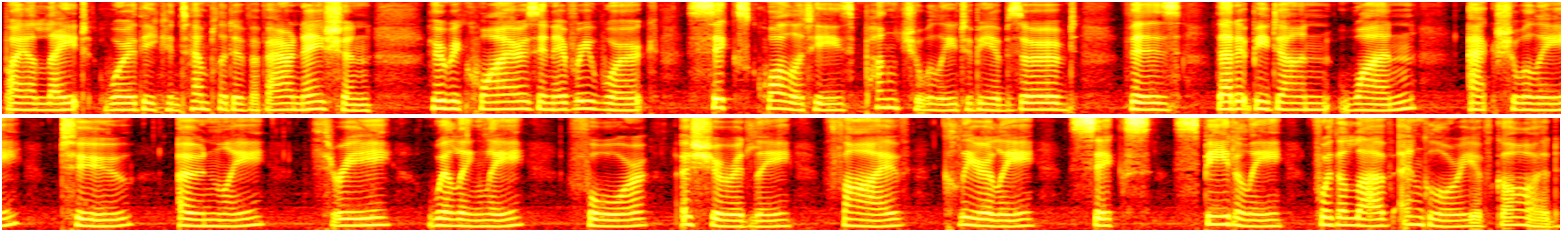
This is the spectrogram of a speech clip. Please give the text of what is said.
by a late worthy contemplative of our nation, who requires in every work six qualities punctually to be observed, viz., that it be done one, actually, two, only, three, willingly, four, assuredly, five, clearly, six, speedily, for the love and glory of God.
